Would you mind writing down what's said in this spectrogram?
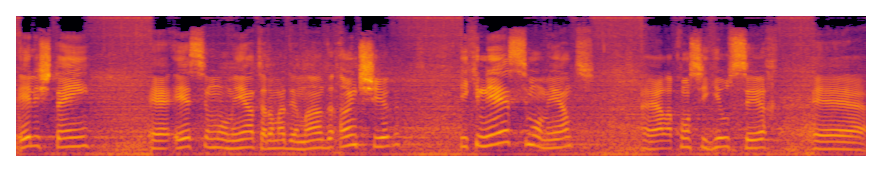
eles têm é, esse momento, era uma demanda antiga, e que nesse momento é, ela conseguiu ser é,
